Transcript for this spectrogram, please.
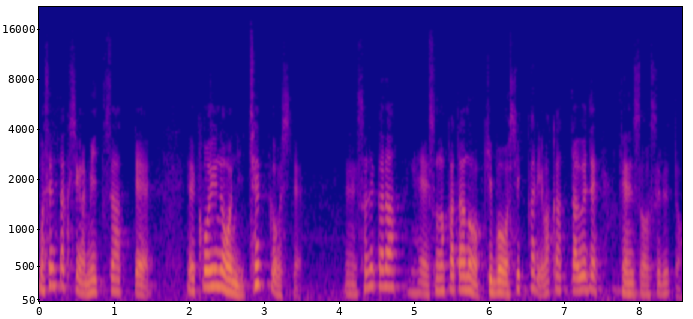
まあ、選択肢が3つあってこういうのにチェックをしてそれからその方の希望をしっかり分かった上で転送すると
